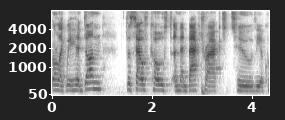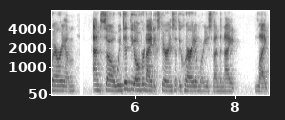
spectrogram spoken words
or like we had done the south coast and then backtracked to the aquarium, and so we did the overnight experience at the aquarium where you spend the night like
